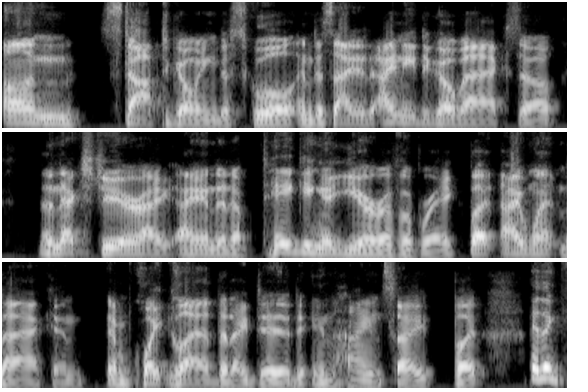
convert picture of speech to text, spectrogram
unstopped going to school and decided I need to go back. So the next year, I, I ended up taking a year of a break, but I went back and am quite glad that I did in hindsight. But I think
